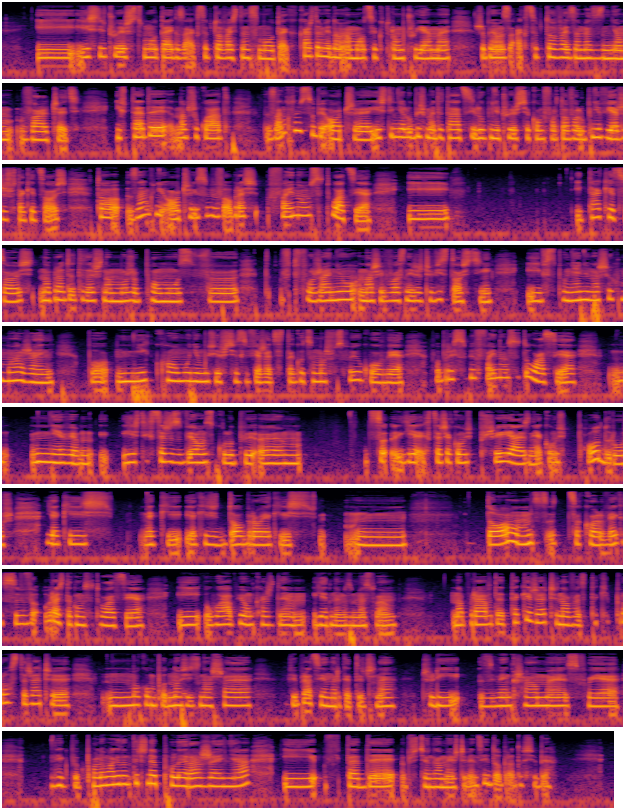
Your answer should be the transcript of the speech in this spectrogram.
I jeśli czujesz smutek, zaakceptować ten smutek, każdą jedną emocję, którą czujemy, żeby ją zaakceptować zamiast z nią walczyć. I wtedy na przykład zamknąć sobie oczy. Jeśli nie lubisz medytacji lub nie czujesz się komfortowo lub nie wierzysz w takie coś, to zamknij oczy i sobie wyobraź fajną sytuację. I, i takie coś naprawdę też nam może pomóc w, w tworzeniu naszej własnej rzeczywistości i w spełnianiu naszych marzeń, bo nikomu nie musisz się zwierzać z tego, co masz w swojej głowie. Wyobraź sobie fajną sytuację. Nie wiem, jeśli chcesz związku lub um, co, je, chcesz jakąś przyjaźń, jakąś podróż, jakiś, jaki, jakieś dobro, jakiś mm, dom, cokolwiek, to sobie wyobraź taką sytuację i łapią każdym jednym zmysłem. Naprawdę takie rzeczy, nawet takie proste rzeczy, mm, mogą podnosić nasze wibracje energetyczne, czyli zwiększamy swoje jakby pole magnetyczne, pole rażenia i wtedy przyciągamy jeszcze więcej dobra do siebie.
